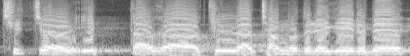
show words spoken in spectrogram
7절 있다가 길랏 장로들에게 이르되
